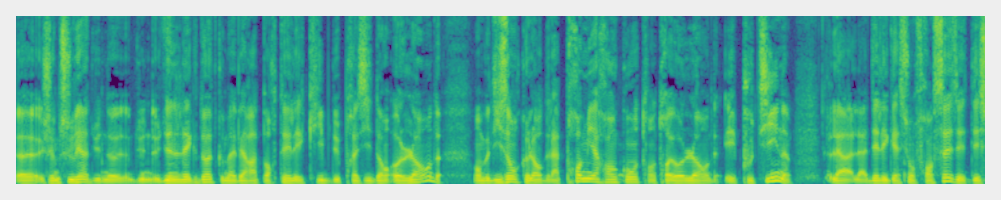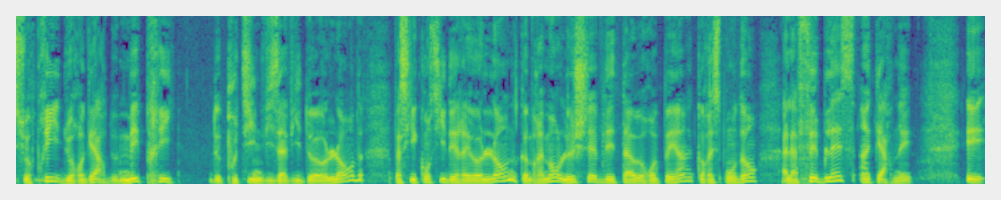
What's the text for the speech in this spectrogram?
Euh, je me souviens d'une anecdote que m'avait rapporté l'équipe du président Hollande en me disant que lors de la première rencontre entre Hollande et Poutine, la, la délégation française était surprise du regard de mépris de Poutine vis-à-vis -vis de Hollande, parce qu'il considérait Hollande comme vraiment le chef d'État européen correspondant à la faiblesse incarnée. Et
